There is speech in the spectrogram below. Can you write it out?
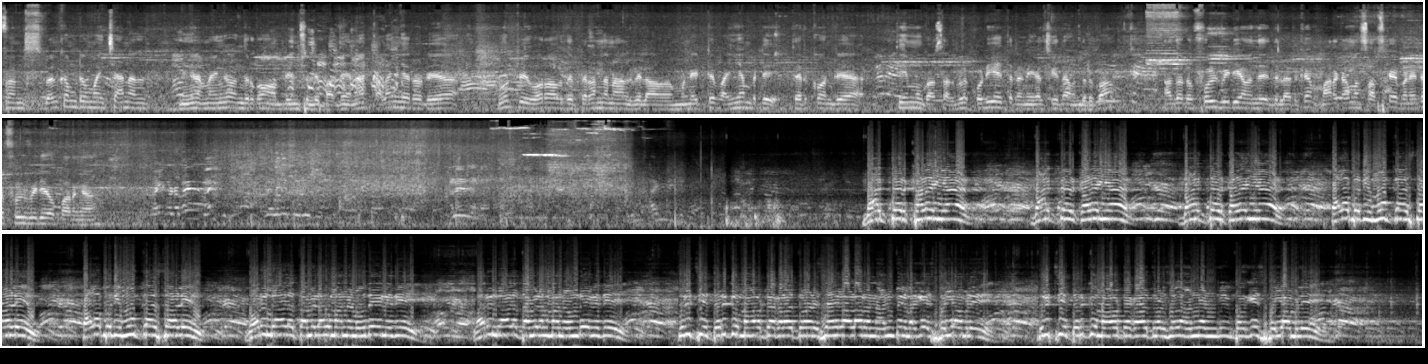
Friends welcome to my channel நீங்கள் நம்ம எங்கே வந்திருக்கோம் அப்படின்னு சொல்லி பார்த்தீங்கன்னா கலைஞருடைய நூற்றி ஓராவது பிறந்த நாள் விழாவை முன்னிட்டு வையம்பட்டி தெற்கு ஒன்றிய திமுக சார்பில் கொடியேற்றுற நிகழ்ச்சிக்கு தான் வந்திருக்கோம். அதோட ஃபுல் வீடியோ வந்து இதில் இருக்குது மறக்காமல் சப்ஸ்கிரைப் பண்ணிவிட்டு ஃபுல் வீடியோ பாருங்கள் doctor Kalaignar doctor Kalaignar doctor Kalaignar. Thalapathy Mu Ka Stalin தளபதி மு க ஸ்டாலின். வருங்கால தமிழக மன்னன் உதயநிதி வருங்கால தமிழக மன்னன் உதயநிதி. திருச்சி தெற்கு மாவட்ட கழகத்தினுடைய செயலாளர் அண்ணன் அன்பில் மகேஷ் பையாமலி திருச்சி தெற்கு மாவட்ட கழகத்தினுடைய செயலாளர் அண்ணன் மகேஷ் பையாமலி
